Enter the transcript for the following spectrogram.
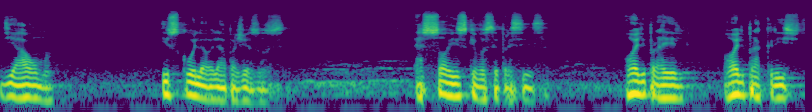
de alma, escolha olhar para Jesus. É só isso que você precisa. Olhe para Ele, olhe para Cristo,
